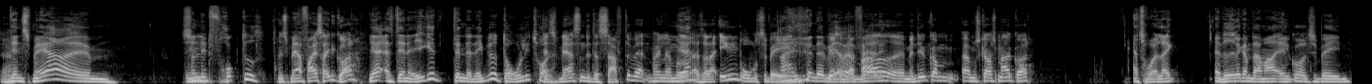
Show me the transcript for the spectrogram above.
Ja. Den smager øh, sådan Mm. lidt frugtet. Den smager faktisk rigtig godt. Ja, altså den er ikke, den er ikke blevet dårlig, tror Den jeg. smager sådan lidt af saftevand på en eller anden måde. Ja. Altså, der er ingen brug tilbage. Nej, den er ved men at være meget, øh, Men det er, jo- er måske også meget godt. Jeg tror heller ikke, jeg ved ikke, om der er meget alkohol tilbage i den.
